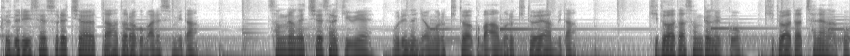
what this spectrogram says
그들이 새 술에 취하였다 하더라고 말했습니다. 성령에 취해 살기 위해 우리는 영으로 기도하고 마음으로 기도해야 합니다. 기도하다 성경 읽고 기도하다 찬양하고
